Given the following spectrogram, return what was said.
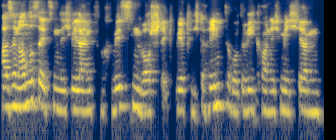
auseinandersetzen. Ich will einfach wissen, was steckt wirklich dahinter oder wie kann ich mich ähm,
